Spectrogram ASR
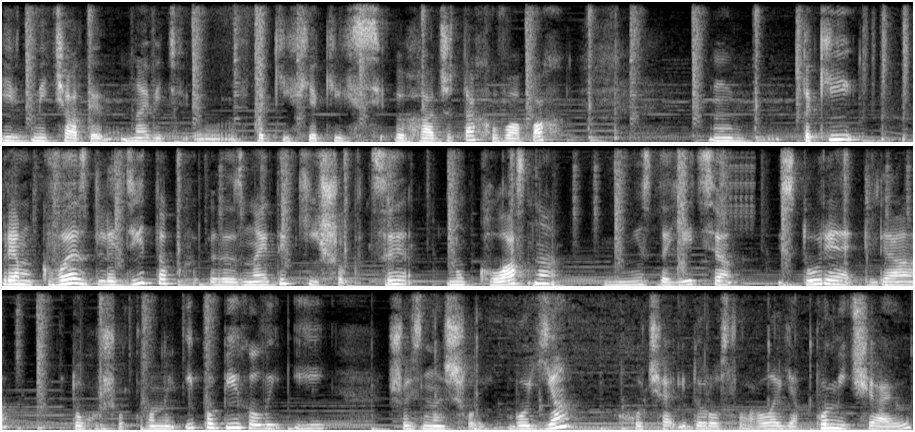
і відмічати навіть е, в таких якихось гаджетах, вапах. Такий прям квест для діток е, знайди кішок. Це ну, класна, мені здається, історія для того, щоб вони і побігали, і щось знайшли. Бо я, хоча і доросла, але я помічаю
